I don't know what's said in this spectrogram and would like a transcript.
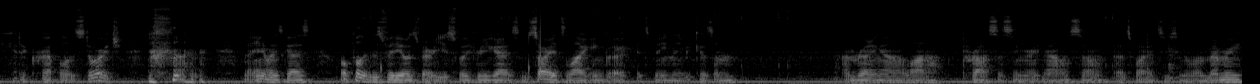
you get a crap load of storage. but anyways guys, hopefully this video is very useful for you guys. I'm sorry it's lagging, but it's mainly because I'm I'm running on a lot of processing right now, so that's why it's using a lot of memory.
